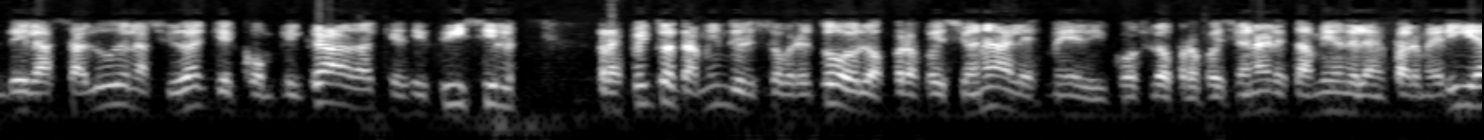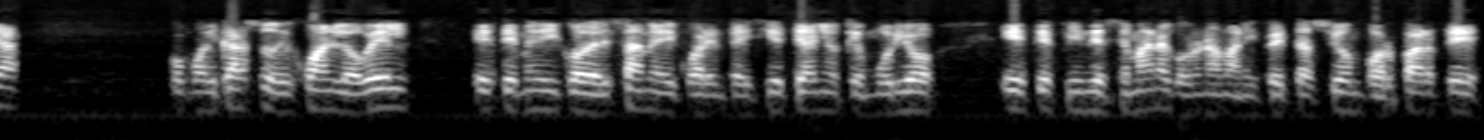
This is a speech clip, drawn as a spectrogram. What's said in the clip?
de la salud en la ciudad que es complicada, que es difícil, respecto también de, sobre todo de los profesionales médicos, los profesionales también de la enfermería, como el caso de Juan Lobel, este médico del SAME de 47 años que murió este fin de semana con una manifestación por parte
